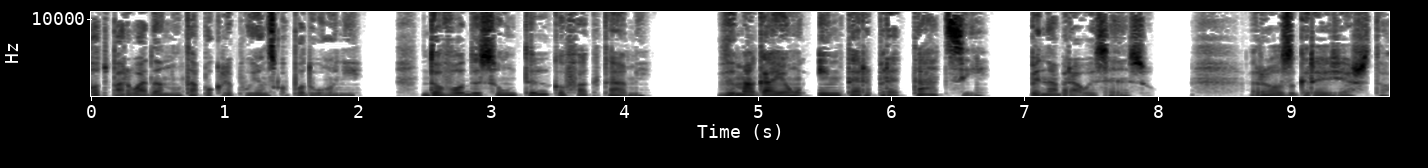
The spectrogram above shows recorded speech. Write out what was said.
odparła Danuta, poklepując go po dłoni. Dowody są tylko faktami wymagają interpretacji, by nabrały sensu. Rozgryziesz to.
